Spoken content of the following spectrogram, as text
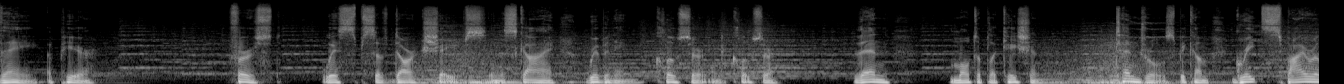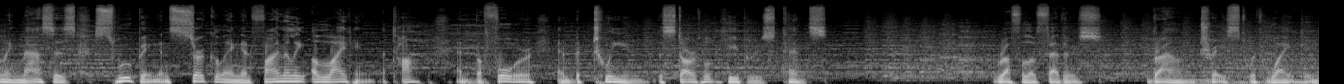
they appear. First, wisps of dark shapes in the sky, ribboning closer and closer. Then, multiplication. Tendrils become great spiraling masses, swooping and circling and finally alighting atop and before and between the startled Hebrews' tents. Ruffle of feathers, brown traced with white in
